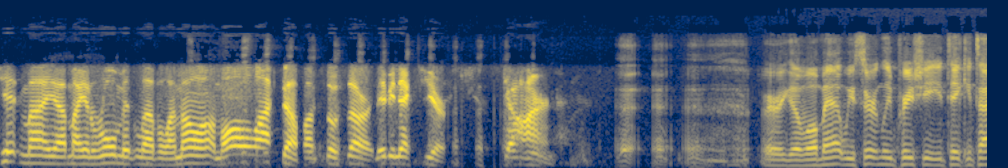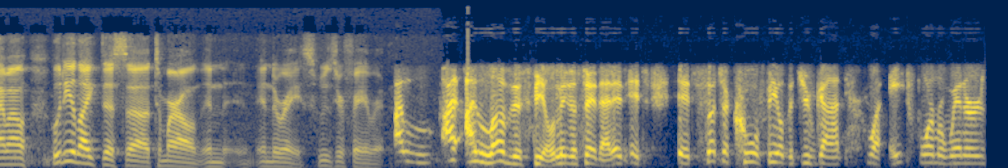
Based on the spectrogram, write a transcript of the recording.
hit my uh, my enrollment level. I'm all I'm all locked up. I'm so sorry. Maybe next year. Darn. Very good. Well, Matt, we certainly appreciate you taking time out. Who do you like this uh, tomorrow in in the race? Who's your favorite? I, I I love this field. Let me just say that it, it's it's such a cool field that you've got what eight former winners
